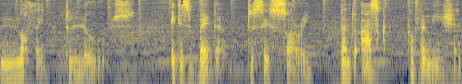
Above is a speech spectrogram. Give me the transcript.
nothing to lose. It is better to say sorry than to ask for permission.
